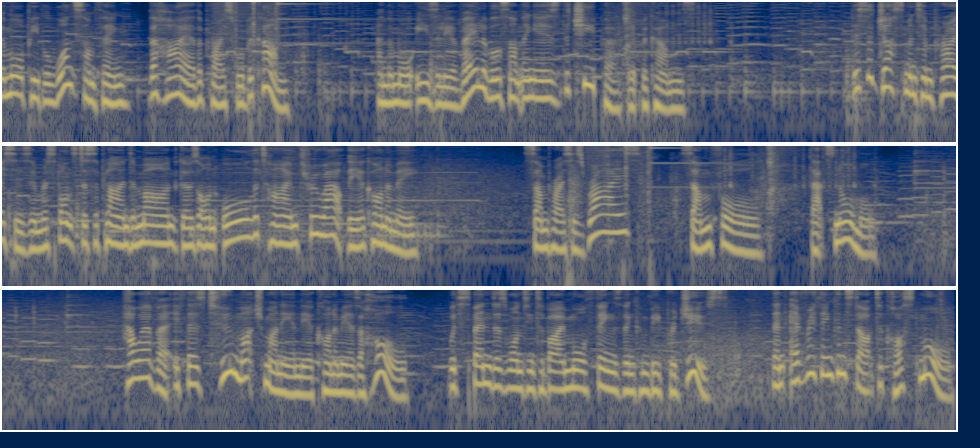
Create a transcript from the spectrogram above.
The more people want something, the higher the price will become. And the more easily available something is, the cheaper it becomes. This adjustment in prices in response to supply and demand goes on all the time throughout the economy. Some prices rise, some fall. That's normal. However, if there's too much money in the economy as a whole, with spenders wanting to buy more things than can be produced, then everything can start to cost more.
